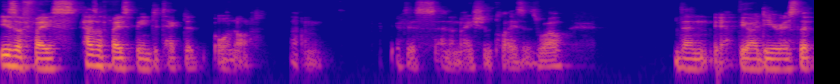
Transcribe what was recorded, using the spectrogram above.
is a face, has a face been detected or not? Um, if this animation plays as well, then yeah, the idea is that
